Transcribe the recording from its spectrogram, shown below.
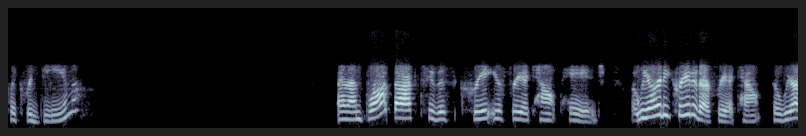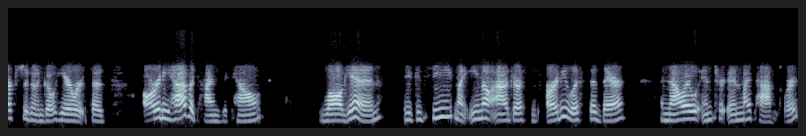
Click redeem. And I'm brought back to this create your free account page, but we already created our free account. So we're actually gonna go here where it says already have a Times account, log in. You can see my email address is already listed there. And now I will enter in my password.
